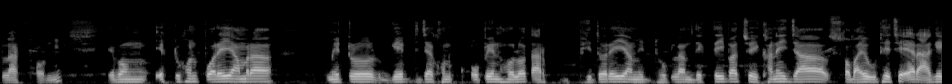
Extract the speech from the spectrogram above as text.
প্ল্যাটফর্মে এবং একটুক্ষণ পরেই আমরা মেট্রোর গেট যখন ওপেন হলো, তার ভিতরেই আমি ঢুকলাম। দেখতেই পাচ্ছ, এখানেই যা সবাই উঠেছে, এর আগে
